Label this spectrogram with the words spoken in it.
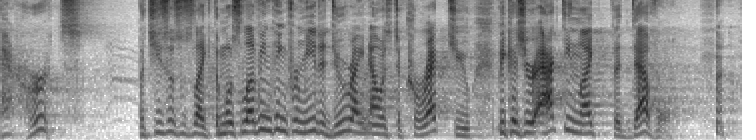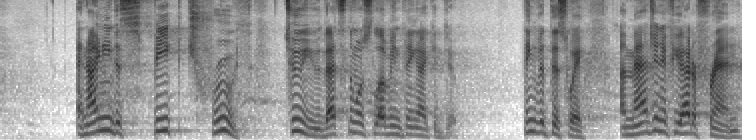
that hurts. But Jesus was like, the most loving thing for me to do right now is to correct you because you're acting like the devil. and I need to speak truth to you. That's the most loving thing I could do. Think of it this way Imagine if you had a friend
